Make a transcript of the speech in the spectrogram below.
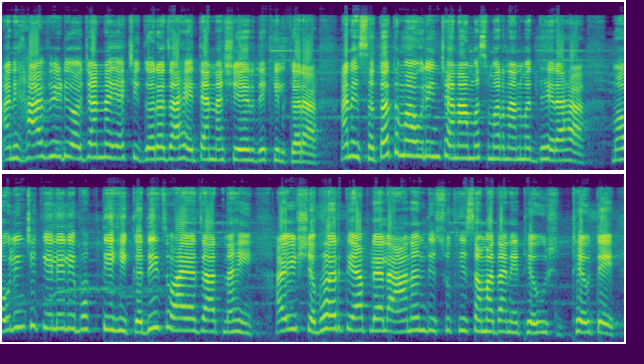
आणि हा व्हिडिओ ज्यांना याची गरज आहे त्यांना शेअर देखील करा. आणि सतत माऊलींच्या नामस्मरणांमध्ये राहा. माऊलींची केलेली भक्ती ही कधीच वाया जात नाही. आयुष्यभर ती आपल्याला आनंदी सुखी समाधानी ठेवू ठेवते.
